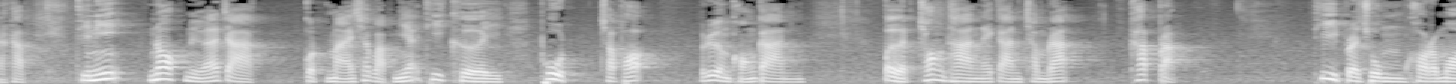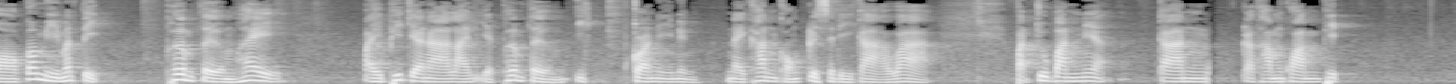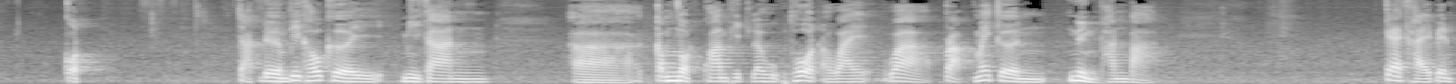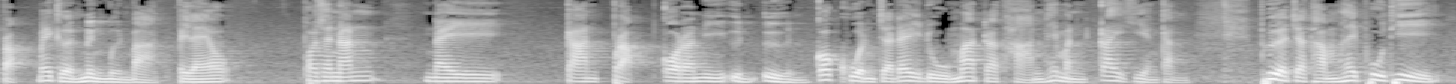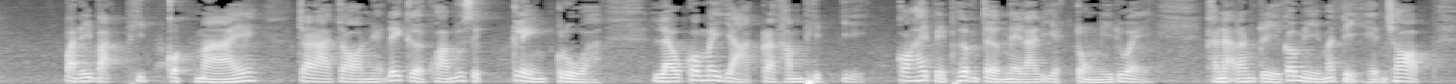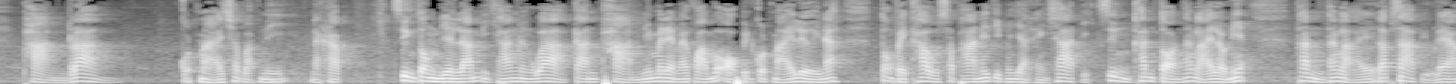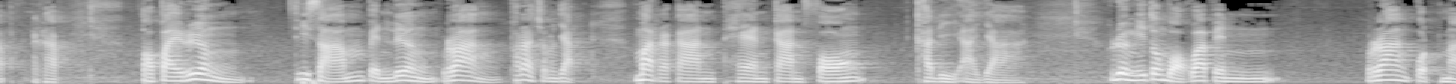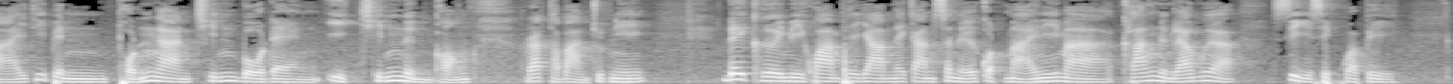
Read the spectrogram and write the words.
นะครับ ทีนี้นอกเหนือจากกฎหมายฉบับนี้ที่เคยพูดเฉพาะเรื่องของการเปิดช่องทางในการชำระค่าปรับ ที่ประชุมคอรมอก็มีมติเพิ่มเติมให้ไปพิจารณารายละเอียดเพิ่มเติมอีกกรณีหนึ่งในขั้นของกฤษฎีกาว่า ปัจจุบันเนี่ยการกระทำความผิดกฎ จากเดิมที่เขาเคยมีการอ่ากำหนดความผิดระหุโทษเอาไว้ว่าปรับไม่เกิน 1,000 บาท แก้ไขเป็นปรับไม่เกิน 10,000 บาทไปแล้ว เพราะฉะนั้นในการปรับกรณีอื่นๆ ก็ควรจะได้ดูมาตรฐานให้มันใกล้เคียงกัน เพื่อจะทำให้ผู้ที่ ปฏิบัติผิดกฎหมาย จราจรเนี่ยได้เกิดความรู้สึกเกรงกลัว แล้วก็ไม่อยากกระทำผิดอีก ก็ให้ไปเพิ่มเติมในรายละเอียดตรงนี้ด้วย คณะรัฐมนตรีก็มีมติเห็นชอบผ่านร่างกฎหมายฉบับนี้นะครับ ซึ่งต้องเรียนย้ำอีกครั้งหนึ่งว่าการผ่านนี่ไม่ได้หมายความว่าออกเป็นกฎหมายเลยนะ ต้องไปเข้าสภานิติบัญญัติแห่งชาติอีก ซึ่งขั้นตอนทั้งหลายเหล่านี้ท่านทั้งหลายรับทราบอยู่แล้วนะครับ ต่อไปเรื่องที่ 3 เป็นเรื่องร่างพระราชบัญญัติ มาตรการแทนการฟ้องคดีอาญา เรื่องนี้ต้องบอกว่าเป็นร่างกฎหมายที่เป็นผลงานชิ้นโบแดงอีกชิ้นหนึ่งของรัฐบาลชุดนี้ ได้เคยมีความพยายามในการเสนอกฎหมายนี้มาครั้งหนึ่งแล้วเมื่อ 40 กว่าปี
